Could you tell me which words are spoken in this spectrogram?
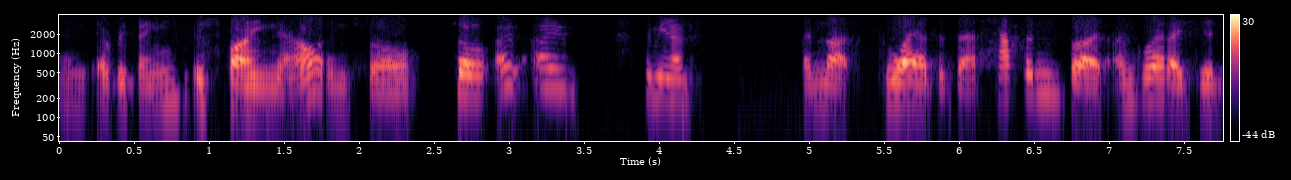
and everything is fine now. And so, so I, I, I mean, I've I'm not glad that that happened, but I'm glad I did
